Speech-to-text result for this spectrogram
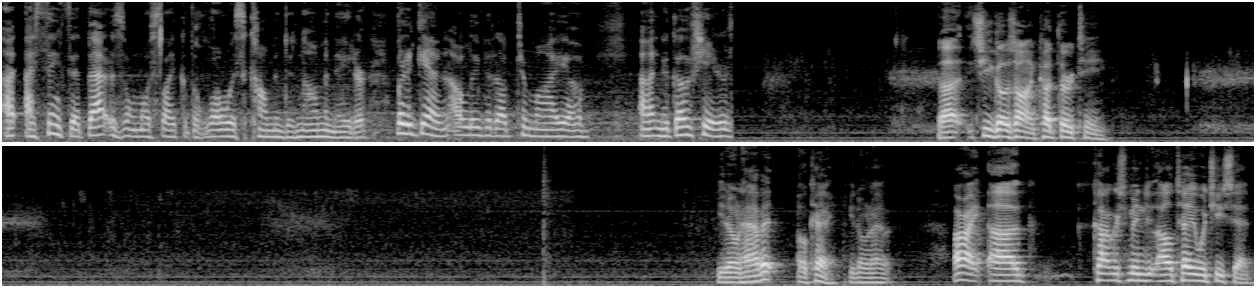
I, I, think that that is almost like the lowest common denominator. But again, I'll leave it up to my uh, uh, negotiators. Uh, she goes on, cut 13. You don't have it? Okay, you don't have it. All right, uh, Congressman, I'll tell you what she said.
